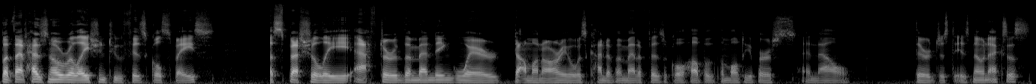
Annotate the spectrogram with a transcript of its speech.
But that has no relation to physical space especially after the mending where Dominaria was kind of a metaphysical hub of the multiverse and now there just is no nexus.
